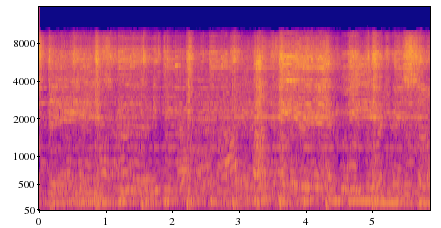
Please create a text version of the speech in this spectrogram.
stays good. I'm feeling good.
